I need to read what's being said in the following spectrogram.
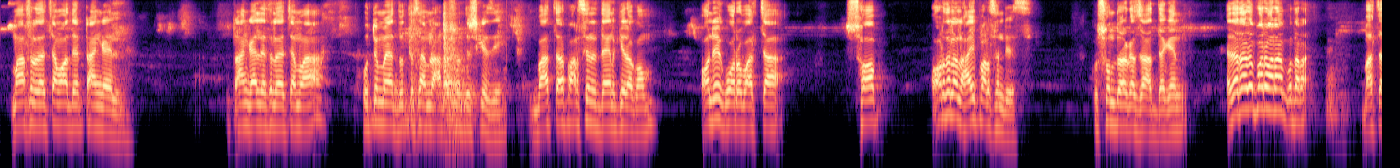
মা চলে যাচ্ছে আমাদের টাঙ্গাইল। টাঙ্গাইলে চলে যাচ্ছে মা। প্রতি মেয়াদ ধরতেছে আমরা আঠারোশো উনত্রিশ কেজি। বাচ্চার পার্সেন্টেজ দেখেন কীরকম? অনেক বড় বাচ্চা, সব অরিজিনাল হাই পার্সেন্টেজ খুব সুন্দর একটা জাত দেখেন। দাদা দাদা পারো, আরাম দাদা বাচ্চা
